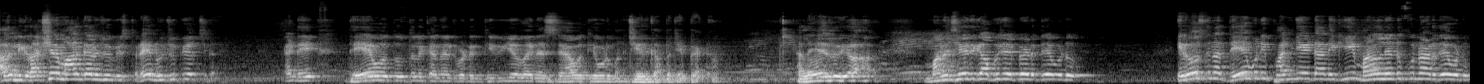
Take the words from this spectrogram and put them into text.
అతను నీకు రక్షణ మార్గాన్ని చూపిస్తాడే నువ్వు చూపించచ్చుగా అంటే దేవదూతులకి అందినటువంటి దివ్యమైన సేవ దేవుడు మన చేతికి అప్పచెప్పాడు. అలేలుయా మన చేతికి అప్పచెప్పాడు దేవుడు. ఈ రోజున దేవుని పని చేయడానికి మనల్ని ఎన్నుకున్నాడు దేవుడు.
